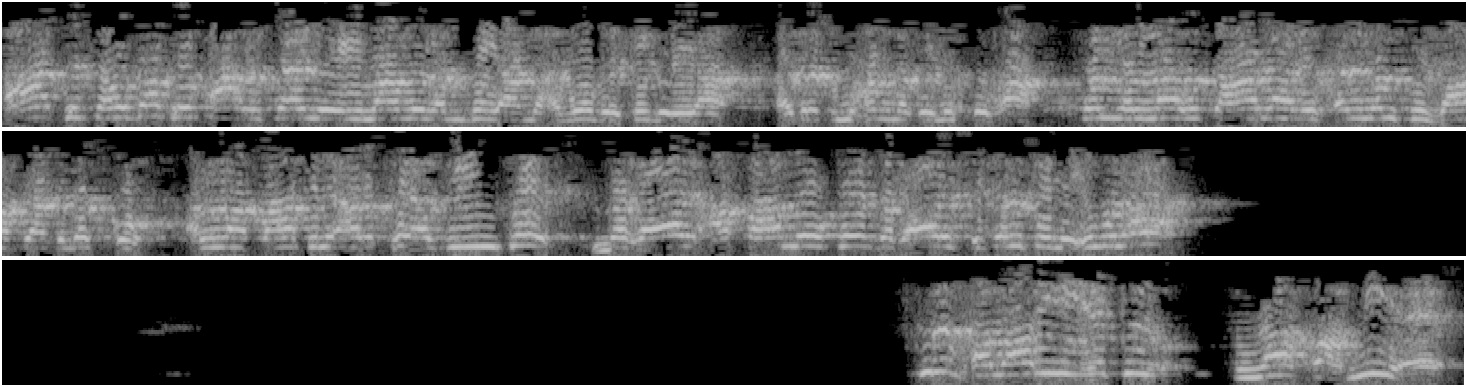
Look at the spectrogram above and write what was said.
آج سے چودہ سو سال پہلے امام الانبیاء محبوب کبریا حضرت محمد مصطفیٰ صلی اللہ تعالیٰ علیہ وسلم کی ذات اقدس کو اللہ پاک نے عرف عظیم سے بغیر اپانوں کے بغیر شکل کے نہیں بلایا۔ صرف ہماری ایک ناکامی ہے۔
